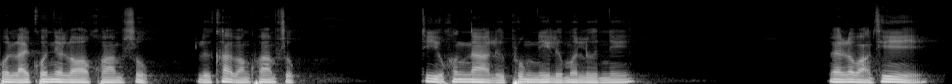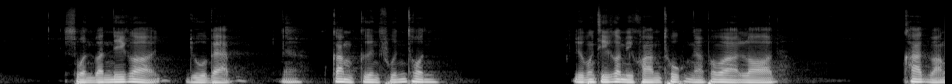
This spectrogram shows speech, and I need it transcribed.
คนหลายคนเนี่ยรอความสุข หรือคาดหวังความสุข ที่อยู่ข้างหน้าหรือพรุ่งนี้หรือเมื่อลืนนี้ และระหว่างที่ส่วนวันนี้ก็อยู่แบบนะก้ามกืนฝืนทน หรือบางทีก็มีความทุกข์นะเพราะว่ารอคาดหวัง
